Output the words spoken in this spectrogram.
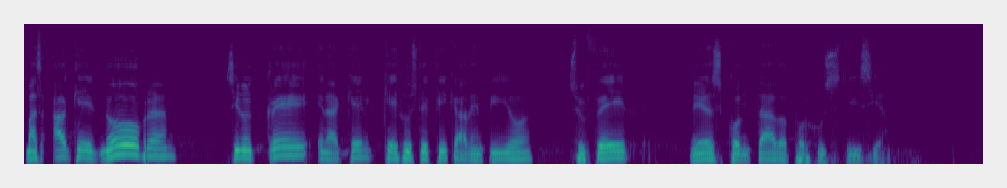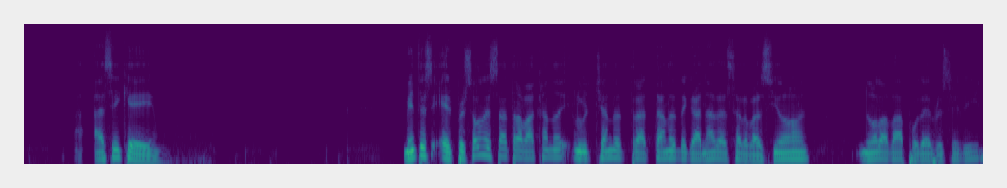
Mas al que no obra, sino cree en aquel que justifica al impío, su fe le es contado por justicia. Así que, mientras el persona está trabajando, luchando, tratando de ganar la salvación, no la va a poder recibir.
